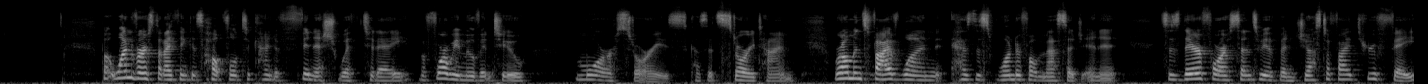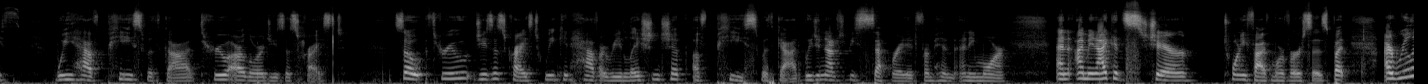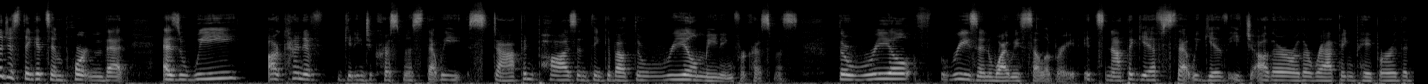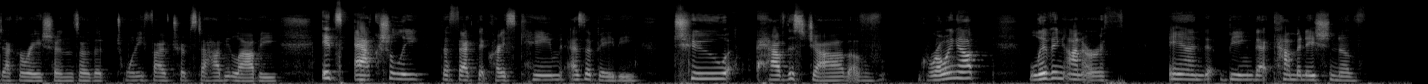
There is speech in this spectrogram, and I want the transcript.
But one verse that I think is helpful to kind of finish with today before we move into more stories, because it's story time. Romans 5 1 has this wonderful message in it. It says, Therefore, since we have been justified through faith, we have peace with God through our Lord Jesus Christ. So, through Jesus Christ, we can have a relationship of peace with God. We do not have to be separated from Him anymore. And I mean, I could share 25 more verses, but I really just think it's important that as we are kind of getting to Christmas, that we stop and pause and think about the real meaning for Christmas the real reason why we celebrate. It's not the gifts that we give each other or the wrapping paper or the decorations or the 25 trips to Hobby Lobby. It's actually the fact that Christ came as a baby to have this job of growing up, living on earth, and being that combination of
